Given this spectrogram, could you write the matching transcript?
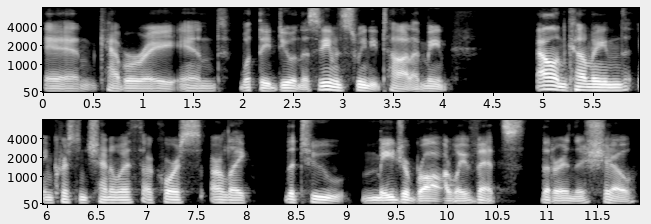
and Cabaret and what they do in this, and even Sweeney Todd. I mean, Alan Cumming and Kristen Chenoweth, of course, are like the two major Broadway vets that are in this show,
